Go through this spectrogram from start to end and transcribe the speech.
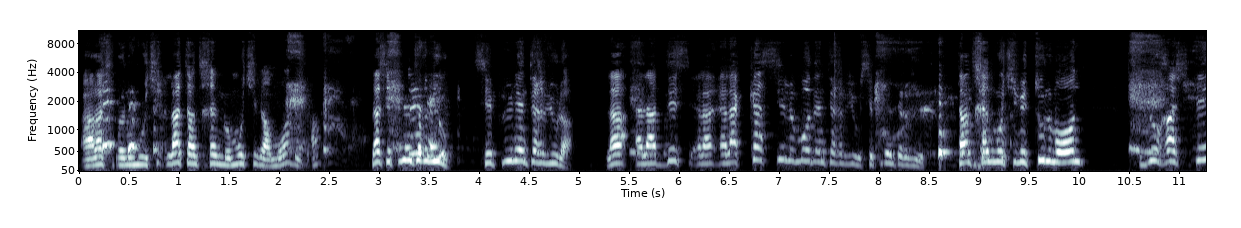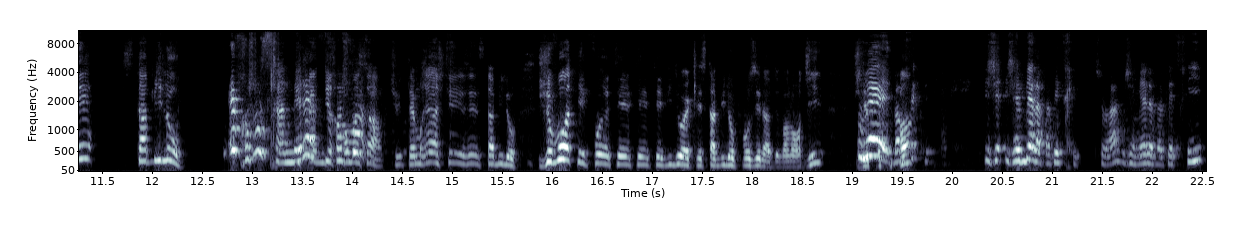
Ah, là, tu vas nous motiver. Là, es en train de me motiver à moi, déjà. Là, c'est plus une interview. C'est plus une interview, là. Là, elle a, dé- elle a, elle a cassé le mot d'interview. C'est plus une interview. Tu es en train de motiver tout le monde. Tu veux racheter Stabilo. Eh, franchement, ce serait un de mes rêves. Franchement, ça Tu aimerais acheter Stabilo. Je vois tes, pho- tes, tes, tes vidéos avec les Stabilo posés là devant l'ordi. Ouais, bah en fait, j'ai- j'aime bien la papeterie, tu vois. J'aime bien la papeterie.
